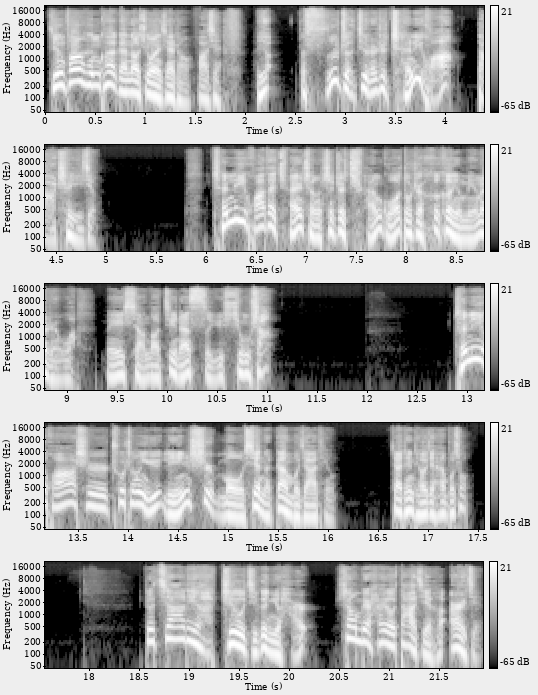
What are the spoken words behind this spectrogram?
警方很快赶到凶案现场，发现，哎呀，这死者竟然是陈丽华，大吃一惊。陈丽华在全省甚至全国都是赫赫有名的人物啊，没想到竟然死于凶杀。陈丽华是出生于林市某县的干部家庭，家庭条件还不错。这家里啊，只有几个女孩，上边还有大姐和二姐。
